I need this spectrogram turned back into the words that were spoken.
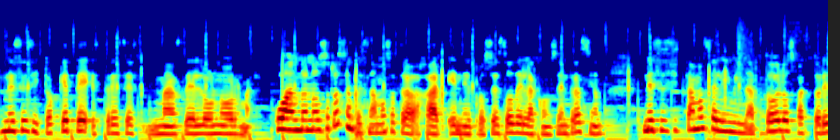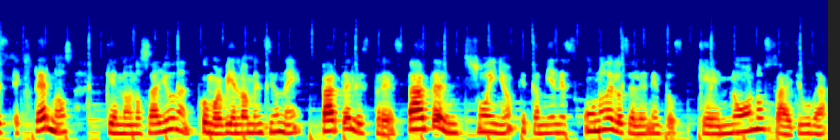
necesito que te estreses más de lo normal. Cuando nosotros empezamos a trabajar en el proceso de la concentración, necesitamos eliminar todos los factores externos que no nos ayudan. Como bien lo mencioné, parte del estrés, parte del sueño, que también es uno de los elementos que no nos ayuda,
